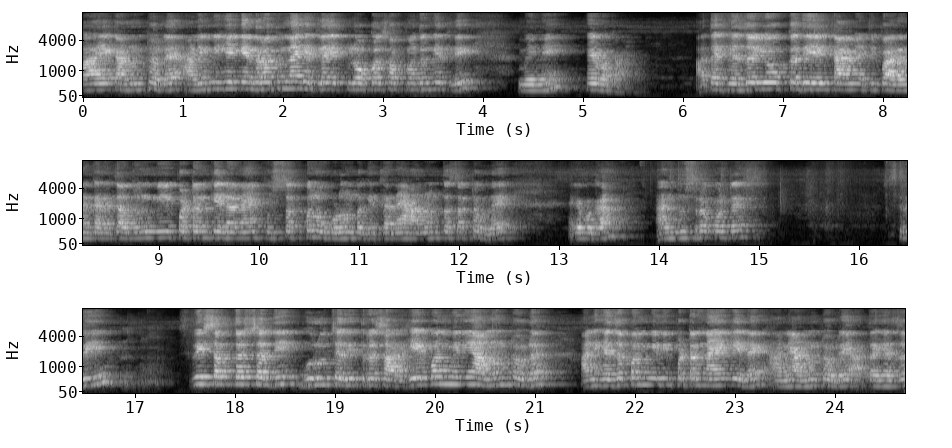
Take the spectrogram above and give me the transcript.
हा एक आणून ठेवलाय. आणि मी हे केंद्रातून नाही घेतलं एक लोकल शॉपमधून घेतली. मीने हे बघा. आता ह्याचं योग कधी येईल काय माहिती पारायण करायचं. अजून मी पठण केलं नाही पुस्तक पण उघडून बघितलं नाही आणून तसं ठेवलंय. हे बघा. आणि दुसरं कोणतं आहे? श्री श्री सप्तशती गुरुचरित्र सार हे पण मी आणून ठेवलं आणि ह्याचं पण मी पठण नाही केलंय आणि आणून ठेवलंय. आता ह्याचं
